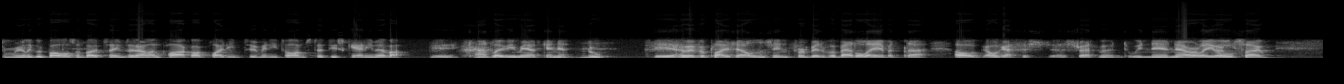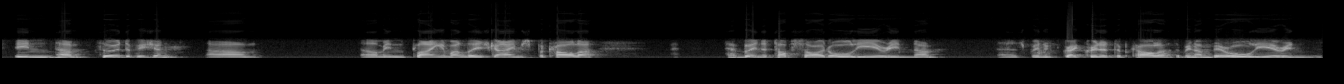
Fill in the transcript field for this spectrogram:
some really good bowlers on both teams. And Alan Clark, I've played him too many times to discount him ever. Yeah, can't leave him out, can you? Nope. Yeah, whoever plays Allen's in for a bit of a battle there, but uh, I'll, I'll go for uh, Strathmerton to win there narrowly also. In um, third division, um, I mean, playing in one of these games, Picola have been a top side all year in um, and it's been a great credit to Picola. They've been mm-hmm. up there all year in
